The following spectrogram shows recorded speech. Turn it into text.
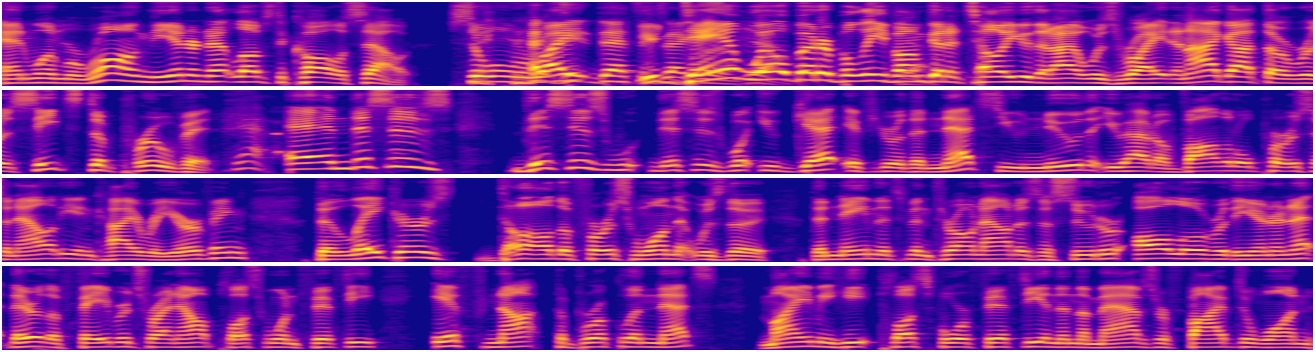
And when we're wrong, the internet loves to call us out. So when we're right, that's you exactly damn right, well yeah. better believe I'm going to tell you that I was right, and I got the receipts to prove it. Yeah. And this is this is this is what you get if you're the Nets. You knew that you had a volatile personality in Kyrie Irving. The Lakers, duh, the first one that was the the name that's been thrown out as a suitor all over the internet. They're the favorites right now, plus 150. If not the Brooklyn Nets, Miami Heat plus 450, and then the Mavs are five to one,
